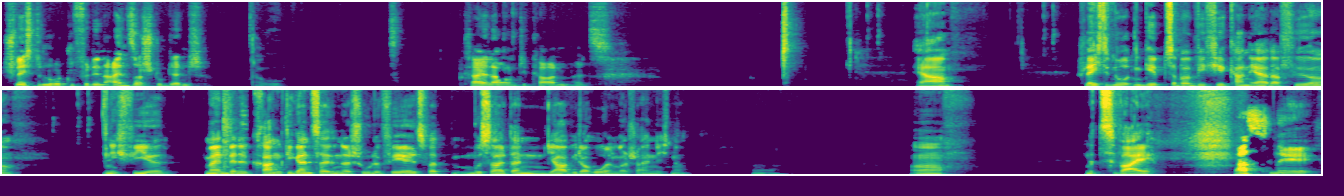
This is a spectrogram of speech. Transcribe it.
Schlechte Noten für den Einser-Student. Oh. Kyler und die Cardinals. Ja. Schlechte Noten gibt's, aber wie viel kann er dafür? Nicht viel. Ich meine, wenn du krank die ganze Zeit in der Schule fehlst, was musst du halt dein Jahr wiederholen wahrscheinlich, ne? Ja. Äh, eine 2. Was? Nee.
